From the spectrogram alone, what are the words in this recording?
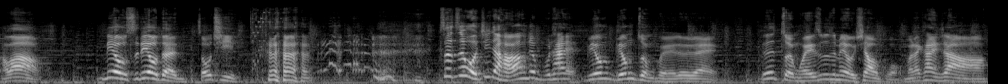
好不好？六十六等，走起。这只我记得好像就不太不用不用准回，对不对？就是准回是不是没有效果？我们来看一下啊，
